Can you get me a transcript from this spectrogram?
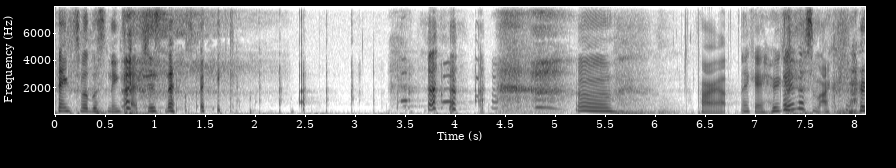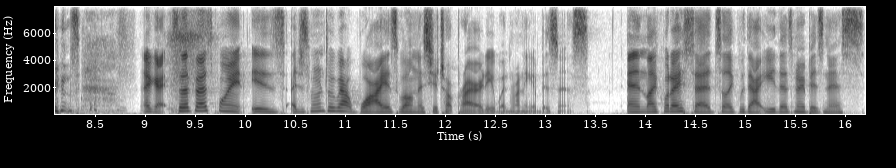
Thanks for listening. Catch us next week. oh, far out. Okay, who gave us microphones? Okay, so the first point is I just want to talk about why is wellness your top priority when running a business? And like what I said, so like without you, there's no business.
